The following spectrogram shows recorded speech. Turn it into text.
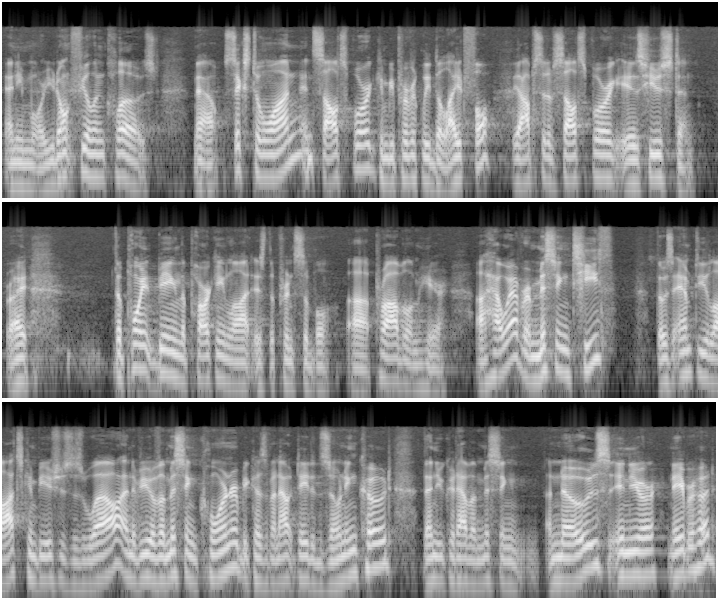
anymore. You don't feel enclosed. Now, six to one in Salzburg can be perfectly delightful. The opposite of Salzburg is Houston, right? The point being, the parking lot is the principal uh, problem here. Uh, however, missing teeth, those empty lots can be issues as well. And if you have a missing corner because of an outdated zoning code, then you could have a missing a nose in your neighborhood.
